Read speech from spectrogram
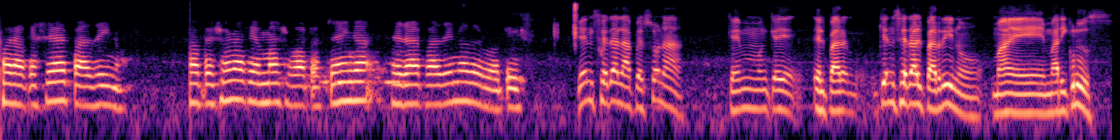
para que sea el padrino. La persona que más votos tenga será el padrino del bautizo. ¿Quién será la persona que, que el par- quién será el padrino? Ma- eh, Maricruz.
